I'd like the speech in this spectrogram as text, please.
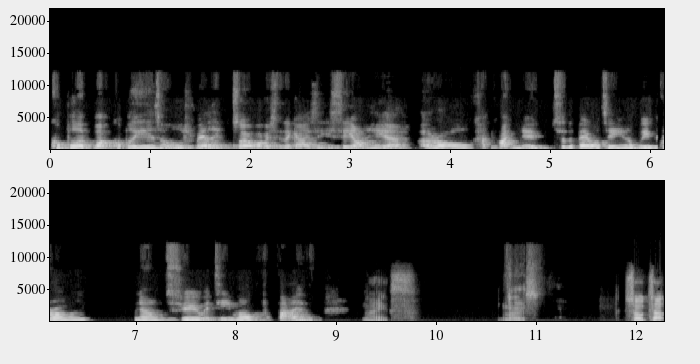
couple of what couple of years old, really. So obviously the guys that you see on here are all ki- quite new to the payroll team, and we've grown now to a team of five. Nice. Nice. So tell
